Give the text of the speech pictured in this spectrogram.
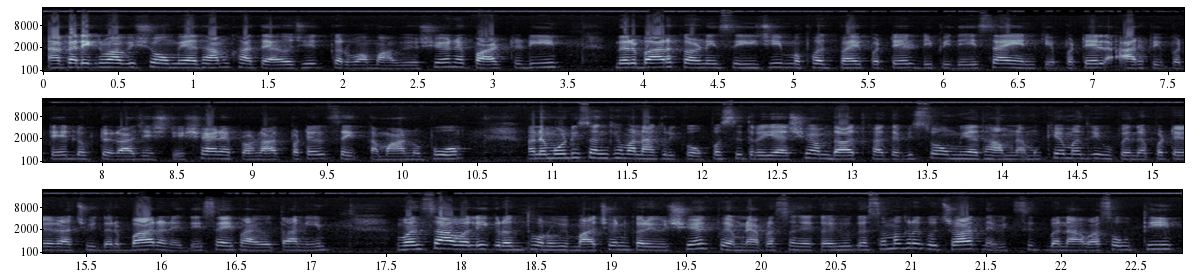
આ કાર્યક્રમમાં વિશ્વ ઉમિયાધામ ખાતે આયોજિત કરવામાં આવ્યો છે અને Patdi Darbar Karnisinhji Mafatbhai Patel, DP Desai, N K Patel, RP Patel, doctor Rajesh Desai અને પ્રહલાદ પટેલ સહિત તમામ અનુભવો. અને મોટી સંખ્યામાં નાગરિકો ઉપસ્થિત રહ્યા છે. અમદાવાદ ખાતે વિશ્વ ઉમિયાધામના મુખ્યમંત્રી ભૂપેન્દ્ર પટેલે રાજવી દરબાર અને દેસાઈ ભાઈઓતાની વંશાવલી ગ્રંથોનું વિમાચન કર્યું છે. તેમણે આ પ્રસંગે કહ્યું કે સમગ્ર ગુજરાતને વિકસિત બનાવવા સૌથી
